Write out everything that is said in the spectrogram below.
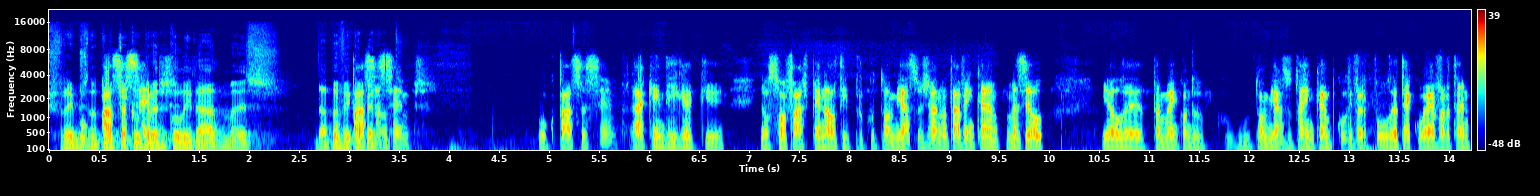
Os frames não estão aqui com grande qualidade, mas dá para o ver que, que é penalti. sempre. O que passa sempre. Há quem diga que ele só faz penalti porque o Tomiasso já não estava em campo, mas ele, ele também, quando o Tomiasso está em campo com o Liverpool, até com o Everton,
